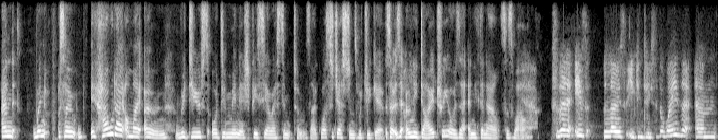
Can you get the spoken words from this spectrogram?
and when so how would i on my own reduce or diminish pcos symptoms like what suggestions would you give so is it only dietary or is there anything else as well yeah. so there is loads that you can do. So the way that um,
